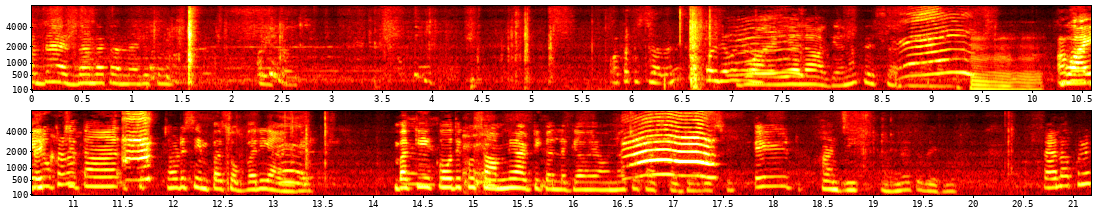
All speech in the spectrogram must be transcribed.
ਅੱਧਾ ਇਦਾਂ ਦਾ ਕਰਨਾ ਹੈ ਕੋਈ। ਤਾਂ ਕੁਝ ਜ਼ਿਆਦਾ ਨਹੀਂ ਕੱਪਲ ਜਾਵਾ ਵਾਈ ਵਾਲਾ ਆ ਗਿਆ ਨਾ ਫਿਰ ਸਰ। ਹੂੰ। ਵਾਈ ਲੁੱਕ ਚ ਤਾਂ ਥੋੜੇ ਸਿੰਪਲ ਸੋਬਰ ਹੀ ਆਣਗੇ। ਬਾਕੀ ਇੱਕ ਉਹ ਦੇਖੋ ਸਾਹਮਣੇ ਆਰਟੀਕਲ ਲੱਗਿਆ ਹੋਇਆ ਉਹਨਾਂ ਚ ਕੱਟ ਕਰ ਦਿਓ ਤੁਸੀਂ ਇਹ ਹਾਂਜੀ। ਇਹਨੇ ਤੋਂ ਦੇਖ ਲਓ। ਹੈ। ਨਾ ਆਪਣੇ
